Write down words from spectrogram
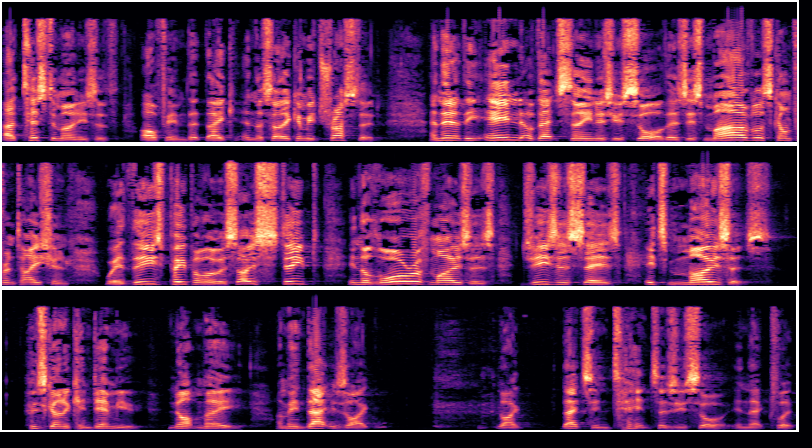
are testimonies of, of him that they, and so they can be trusted. And then at the end of that scene, as you saw, there's this marvelous confrontation where these people who are so steeped in the law of Moses, Jesus says, it's Moses who's going to condemn you, not me. I mean, that is like, like that's intense, as you saw in that clip.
